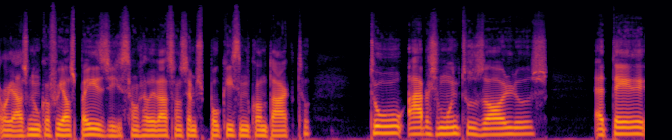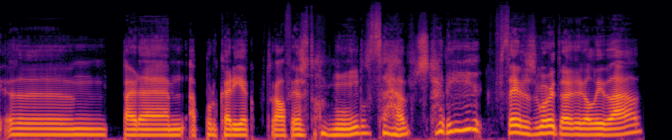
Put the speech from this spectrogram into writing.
aliás, nunca fui aos países e são realidades que nós temos pouquíssimo contacto, tu abres muito os olhos até eh, para a porcaria que Portugal fez do mundo, sabes? Percebes muito a realidade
